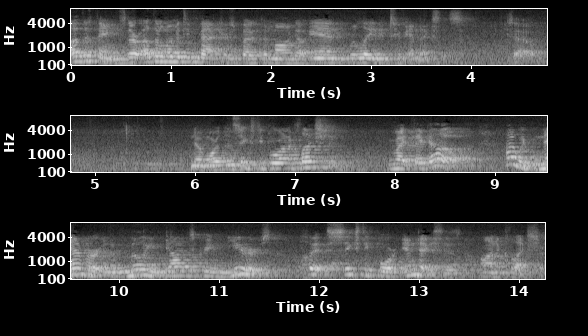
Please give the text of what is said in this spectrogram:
Other things, there are other limiting factors both in Mongo and related to indexes. So, no more than 64 on a collection. You might think, oh, I would never in a million God's green years put 64 indexes on a collection.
